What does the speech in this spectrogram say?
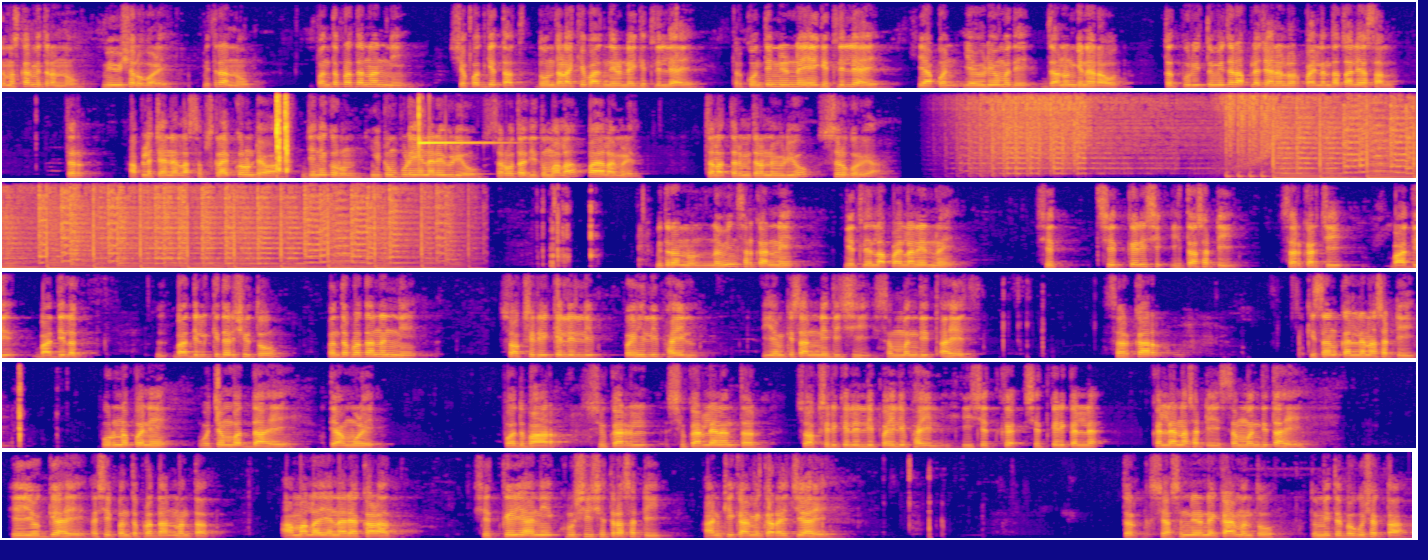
नमस्कार मित्रांनो मी विशाल ओबाळे मित्रांनो पंतप्रधानांनी शपथ घेताच दोन धडाकेबाज निर्णय घेतलेले आहे. तर कोणते निर्णय हे घेतलेले आहे हे आपण या व्हिडिओमध्ये जाणून घेणार आहोत. तत्पूर्वी तुम्ही जर आपल्या चॅनलवर पहिल्यांदाच आले असाल तर आपल्या चॅनलला सबस्क्राईब करून ठेवा जेणेकरून इथून पुढे येणारे व्हिडिओ सर्वात आधी तुम्हाला पाहायला मिळेल. चला तर मित्रांनो व्हिडिओ सुरू करूया. मित्रांनो नवीन सरकारने घेतलेला पहिला निर्णय शेत शेतकरी हितासाठी सरकारची बादी बादिल बादिलकी दर्शवितो. पंतप्रधानांनी स्वाक्षरी केलेली पहिली फाईल पी एम किसान निधीशी संबंधित आहे. सरकार किसान कल्याणासाठी पूर्णपणे वचनबद्ध आहे. त्यामुळे पदभार स्वीकार स्वीकारल्यानंतर स्वाक्षरी केलेली पहिली फाईल ही शेतक शेतकरी कल्या कल्याणासाठी संबंधित आहे. हे योग्य आहे असे पंतप्रधान म्हणतात. आम्हाला येणाऱ्या काळात शेतकरी आणि कृषी क्षेत्रासाठी आणखी कामे करायची आहे. तर शासन निर्णय काय म्हणतो? तुम्ही ते बघू शकता.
